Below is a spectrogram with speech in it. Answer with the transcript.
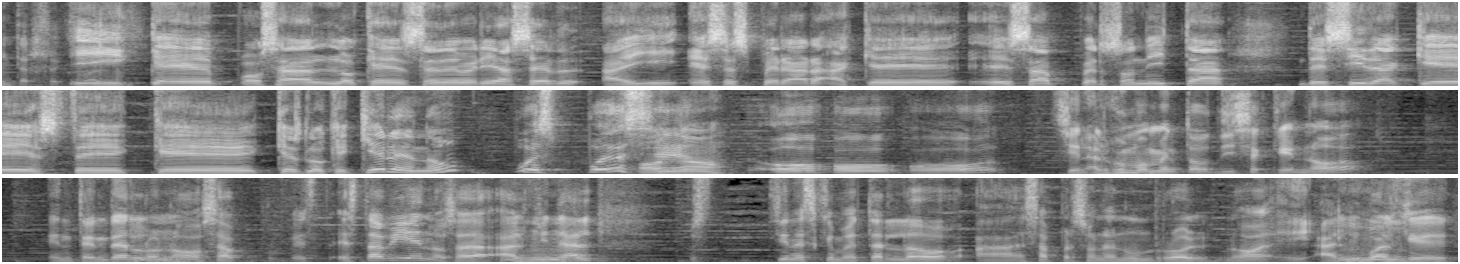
intersexuales. Y que, o sea, lo que se debería hacer ahí es esperar a que esa personita decida qué, este, qué, qué es lo que quiere, ¿no? Pues puede ¿O ser. no? O, o- o si en algún momento dice que no, entenderlo, ¿no? O sea, es- está bien, o sea, al Ujú. final pues, tienes que meterlo a esa persona en un rol, ¿no? Y al igual que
